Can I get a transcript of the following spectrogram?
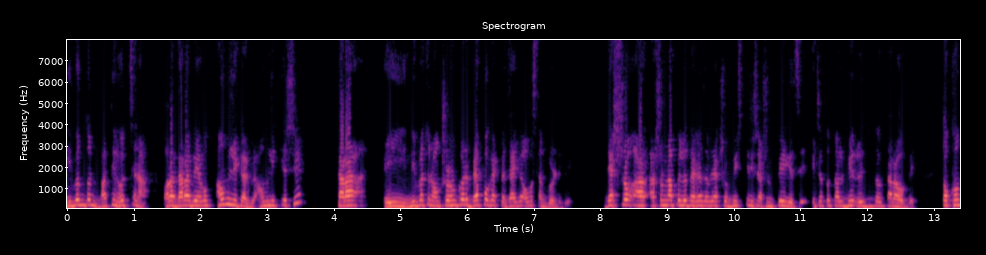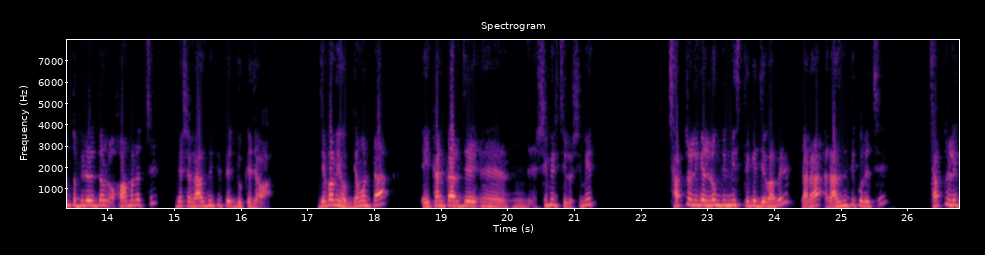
নিবন্ধন বাতিল হচ্ছে না, ওরা দাঁড়াবে এবং আওয়ামী লীগ আসবে। আওয়ামী লীগ এসে তারা এই নির্বাচনে অংশগ্রহণ করে ব্যাপক একটা জায়গায় অবস্থান করে নেবে। দেড়শো আসন না পেলেও দেখা যাবে একশো বিশ আসন পেয়ে গেছে। এটা তো তাহলে বিরোধী দল তারা হবে। তখন তো বিরোধী দল হওয়া মানে হচ্ছে দেশের রাজনীতিতে ঢুকে যাওয়া। যেভাবেই হোক, যেমনটা এইখানকার যে শিবির ছিল, শিবির ছাত্রলীগের লঙ্গির নিচ থেকে যেভাবে তারা রাজনীতি করেছে, ছাত্রলীগ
